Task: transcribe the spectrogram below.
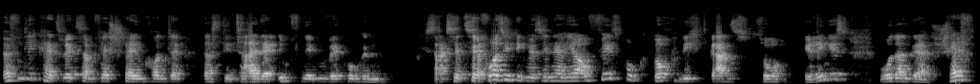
öffentlichkeitswirksam feststellen konnte, dass die Zahl der Impfnebenwirkungen, ich sage es jetzt sehr vorsichtig, wir sind ja hier auf Facebook, doch nicht ganz so gering ist, wo dann der Chef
